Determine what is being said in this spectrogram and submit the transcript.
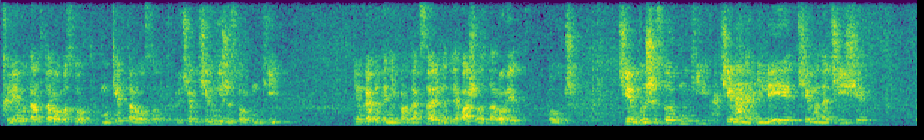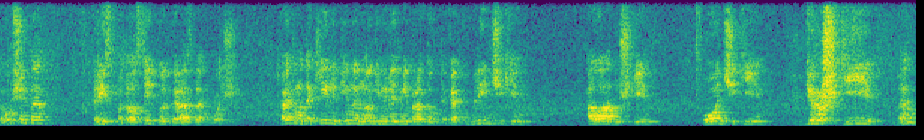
к хлебу там второго сорта, к муке второго сорта. Причем чем ниже сорт муки, тем, как это не парадоксально, для вашего здоровья лучше. Чем выше сорт муки, чем она белее, чем она чище, то, в общем-то, риск потолстеть будет гораздо больше. Поэтому такие любимые многими людьми продукты, как блинчики, оладушки, пончики, пирожки, да?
